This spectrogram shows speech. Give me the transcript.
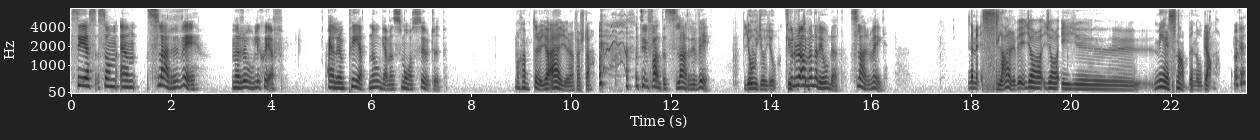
ses som en slarvig men rolig chef? Eller en petnoga men småsur typ? Vad skämtar du? Jag är ju den första. Du är fan inte slarvig. Jo, jo, jo. Skulle Gud, du använda det ordet? Slarvig? Nej, men slarvig. Jag, jag är ju mer snabb än noggrann. Okej,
